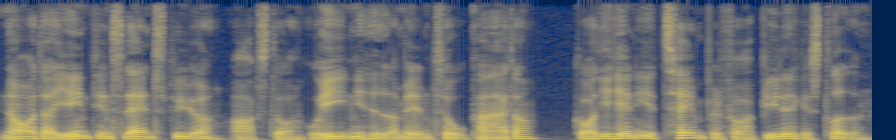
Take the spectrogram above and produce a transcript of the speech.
Når der i Indiens landsbyer opstår uenigheder mellem to parter, går de hen i et tempel for at bilægge striden.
